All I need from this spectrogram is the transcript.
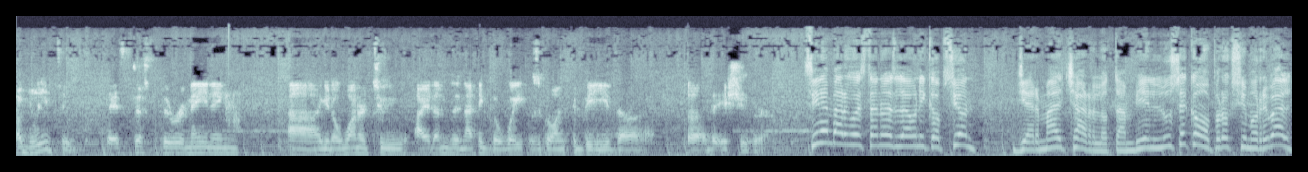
agreed to. It's just the remaining, uh, you know, one or two items, and I think the weight is going to be the, the, the issue here. Sin embargo, esta no es la única opción. Yermal Charlo también luce como próximo rival.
